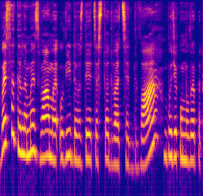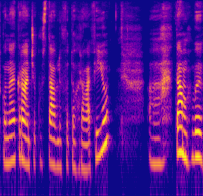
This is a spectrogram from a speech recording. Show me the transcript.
Висадили ми з вами у відео, здається, 122. В будь-якому випадку на екранчику ставлю фотографію. Там ви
